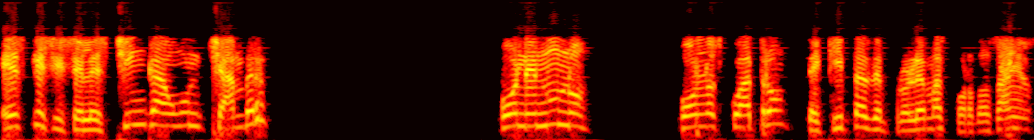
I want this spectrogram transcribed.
es que si se les chinga un chamber, ponen uno, pon los cuatro, te quitas de problemas por dos años.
